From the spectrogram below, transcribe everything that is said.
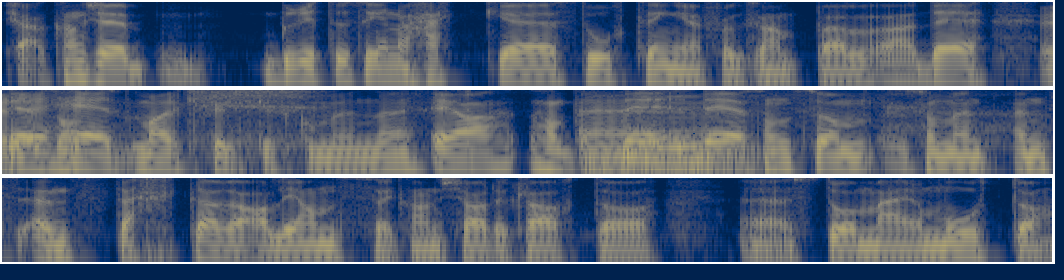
ja, kanskje bryte seg inn og hacke Stortinget, f.eks. Eller sånn, Hedmark fylkeskommune. Ja, det, det, er sånn som, som en, en, en, sterkere allianse kanskje hadde klart å uh, stå mer mot. Da.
